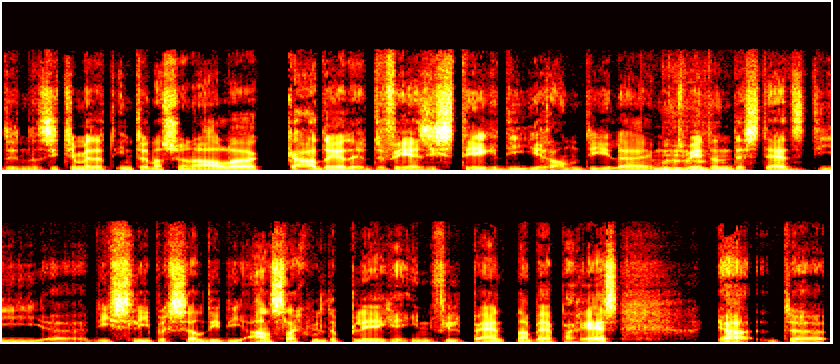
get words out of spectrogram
dan zit je met het internationale kader. De- VS is tegen die Iran-deal. hè. Je moet Mhm. weten, destijds die, eh die sleepercel die die aanslag wilde plegen in Villepinte, nabij Parijs. Ja, de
